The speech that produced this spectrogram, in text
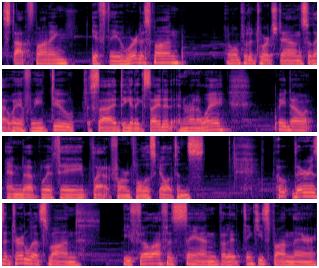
stop spawning. If they were to spawn, and we'll put a torch down so that way if we do decide to get excited and run away, we don't end up with a platform full of skeletons. Oh, there is a turtle that spawned. He fell off his sand, but I think he spawned there.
